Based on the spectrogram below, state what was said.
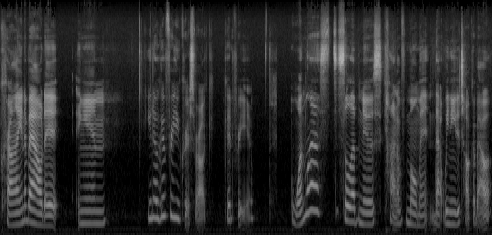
crying about it. And, you know, good for you, Chris Rock. Good for you. One last celeb news kind of moment that we need to talk about.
